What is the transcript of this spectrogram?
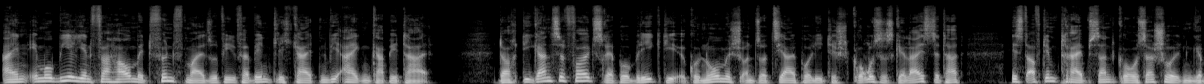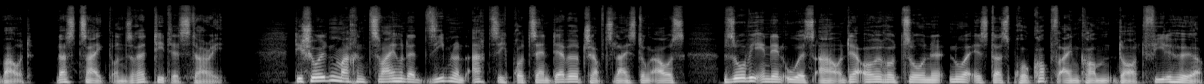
ein Immobilienverhau mit fünfmal so viel Verbindlichkeiten wie Eigenkapital. Doch die ganze Volksrepublik, die ökonomisch und sozialpolitisch Großes geleistet hat, ist auf dem Treibsand großer Schulden gebaut. Das zeigt unsere Titelstory. Die Schulden machen 287 Prozent der Wirtschaftsleistung aus, so wie in den USA und der Eurozone, nur ist das Pro-Kopf-Einkommen dort viel höher.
